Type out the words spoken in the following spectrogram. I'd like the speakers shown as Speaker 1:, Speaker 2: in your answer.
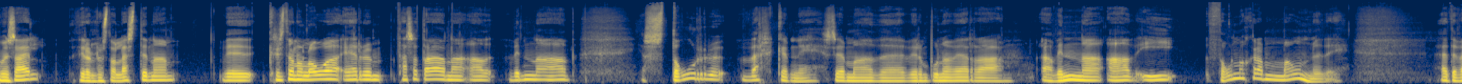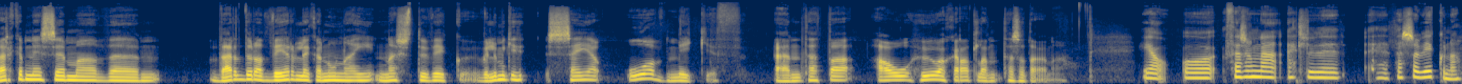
Speaker 1: Komið sæl, þér að hlusta á lestina. Við Kristján og Lóa erum þessa dagana að vinna að já, stóru verkefni sem að eh, við erum búin að vera að vinna að í þó nokkra mánuði. Þetta er verkefni sem að um, verður að veruleika núna í næstu viku. Viljum ekki segja of mikið en þetta á huga okkar allan þessa dagana.
Speaker 2: Já, og þess vegna ætlum við e, þessa vikuna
